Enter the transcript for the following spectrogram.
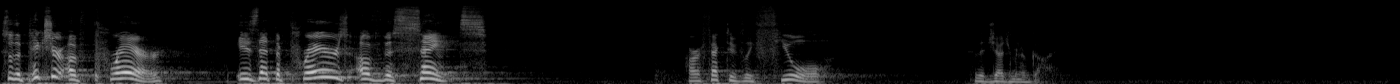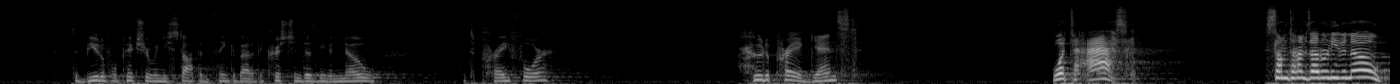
So the picture of prayer is that the prayers of the saints are effectively fuel for the judgment of God. It's a beautiful picture when you stop and think about it. The Christian doesn't even know what to pray for who to pray against, what to ask. Sometimes I don't even know.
